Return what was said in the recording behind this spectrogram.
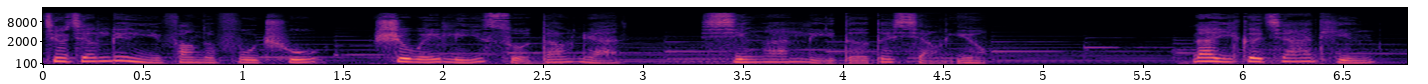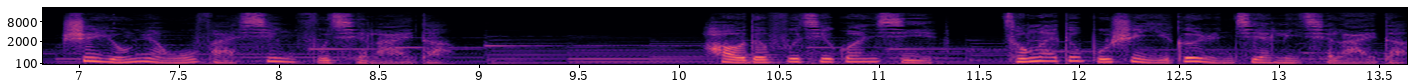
就将另一方的付出视为理所当然、心安理得的享用，那一个家庭是永远无法幸福起来的。好的夫妻关系从来都不是一个人建立起来的，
